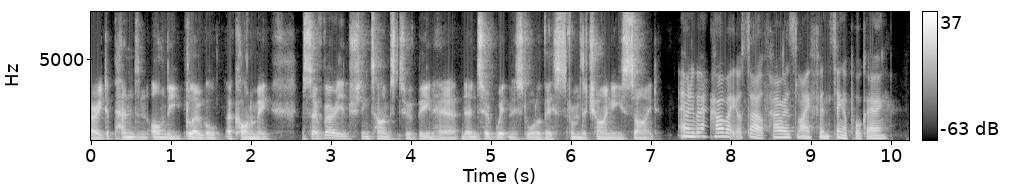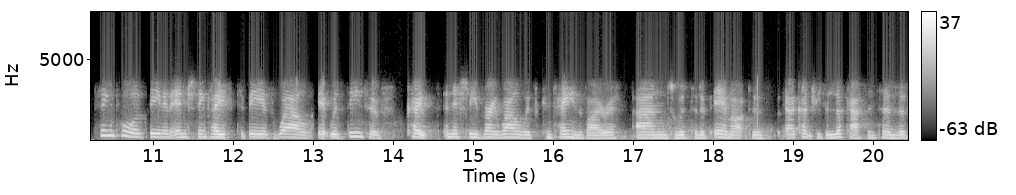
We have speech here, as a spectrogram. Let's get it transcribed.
very dependent on the global economy. So, very interesting times to have been here and to have witnessed all of this from the Chinese side. Emily, how about yourself? How is life in Singapore going? Singapore has been an interesting place to be as well. It was seen to have coped initially very well with containing the virus and was sort of earmarked as a country to look at in terms of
